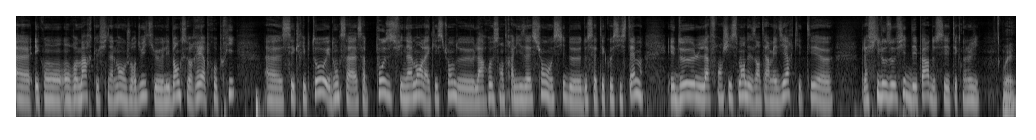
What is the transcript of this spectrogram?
euh, et qu'on remarque finalement aujourd'hui que les banques se réapproprient euh, ces cryptos et donc ça, ça, pose finalement la question de la recentralisation aussi de, de cet écosystème et de l'affranchissement des intermédiaires qui était euh, la philosophie de départ de ces technologies. Ouais.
